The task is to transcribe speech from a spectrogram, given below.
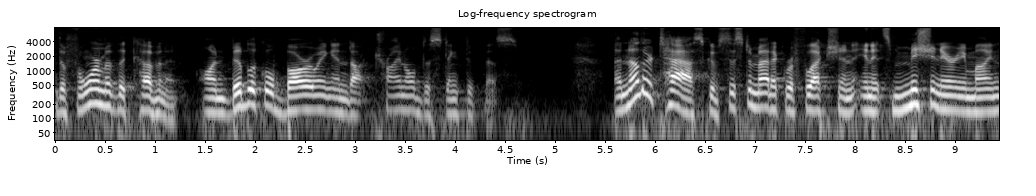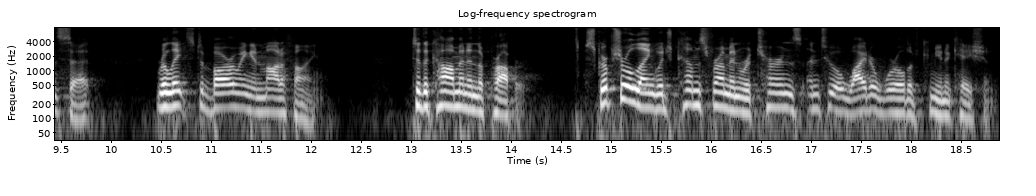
the form of the covenant on biblical borrowing and doctrinal distinctiveness. Another task of systematic reflection in its missionary mindset relates to borrowing and modifying, to the common and the proper. Scriptural language comes from and returns unto a wider world of communication.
